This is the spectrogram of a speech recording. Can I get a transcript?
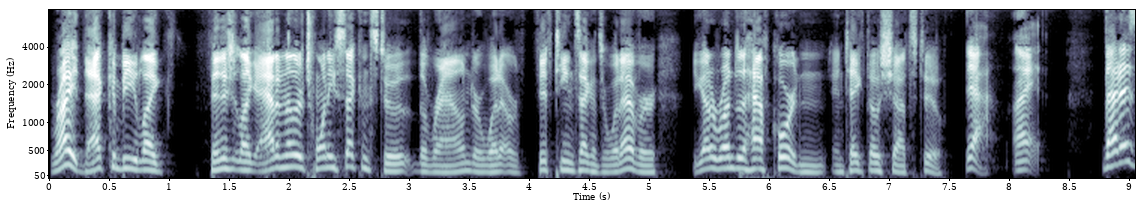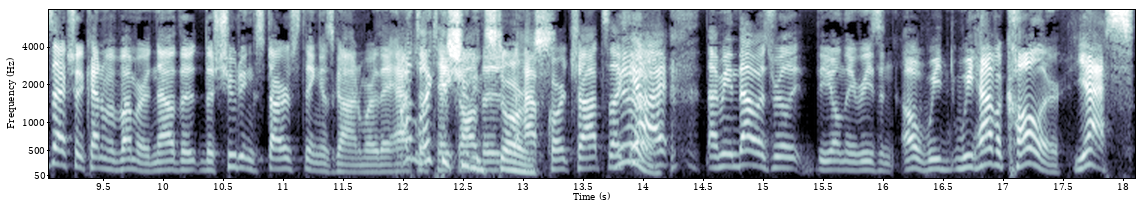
Right. That could be like finish like add another twenty seconds to the round or whatever, fifteen seconds or whatever. You got to run to the half court and, and take those shots too. Yeah, I. That is actually kind of a bummer. Now the, the shooting stars thing is gone, where they have I to like the take all shooting the stars. half court shots. Like, Yeah. yeah, I, I mean that was really the only reason. Oh, we we have a caller. Yes,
